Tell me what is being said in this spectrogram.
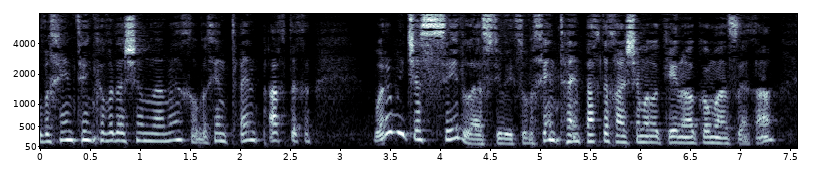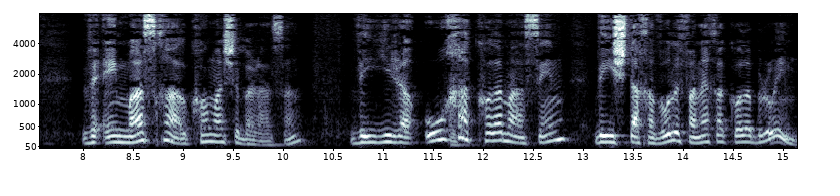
Uv'chein ten kavod Hashem la'amecha. Uv'chein ten pachtecha. What did we just say the last few weeks? Uv'chein ten pachtecha Hashem Elokeinu al kol ma'asecha. Ve'emascha al kol ma shebarasa. ויראוך כל המעשים, וישתחוו לפניך כל הברואים.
